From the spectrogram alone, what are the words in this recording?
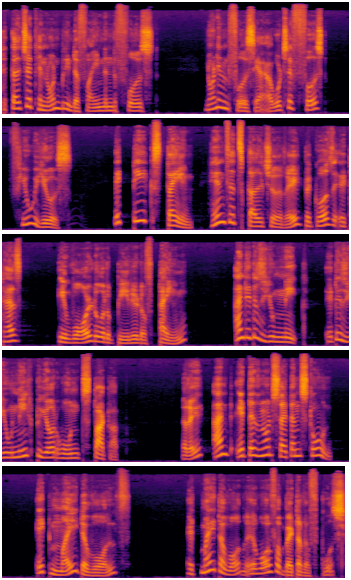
the culture cannot be defined in the first not even first yeah, I would say first few years. It takes time. Hence it's culture, right? Because it has evolved over a period of time and it is unique. It is unique to your own startup. Right? And it is not set in stone. It might evolve. It might evolve, evolve for better, of course.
